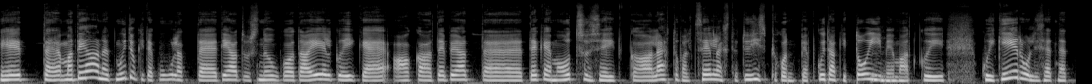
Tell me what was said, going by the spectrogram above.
et äh, ma tean, et muidugi te kuulate Teadusnõukoda eelkõige, aga te peate tegema otsuseid ka lähtuvalt sellest, et ühiskond peab kuidagi toimima et kui, kui keerulised need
